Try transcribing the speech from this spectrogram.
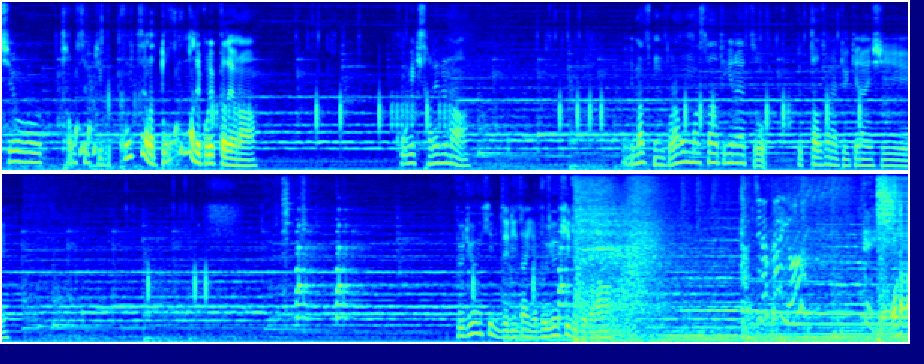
一応倒せるっていうかこいつらがどこまでこれっかだよな。攻撃されるな。まずこのドラゴンマスター的なやつをぶっ倒さないといけないし。ブリュンヒルでリザイアブリュンヒルドだ勝ちなさいよ。なほら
